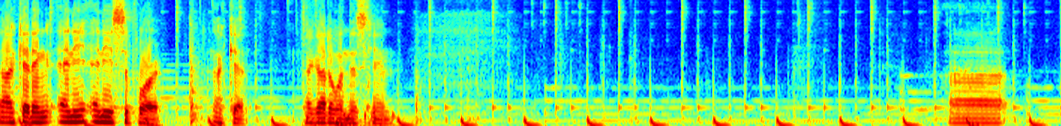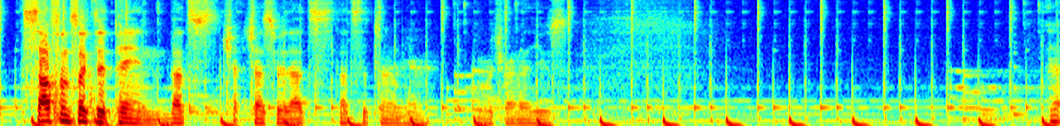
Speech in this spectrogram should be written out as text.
Not getting any any support. Okay, I gotta win this game. Uh, self-inflicted pain. That's ch-. That's that's the term here we're trying to use. Yeah.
